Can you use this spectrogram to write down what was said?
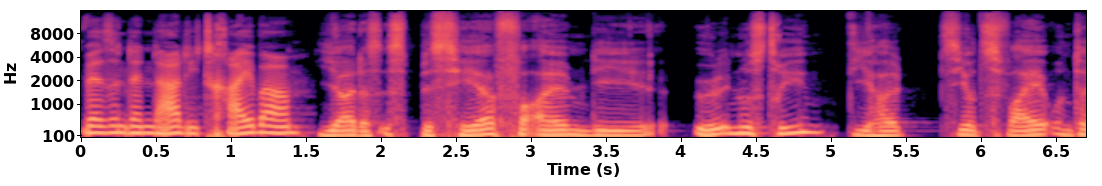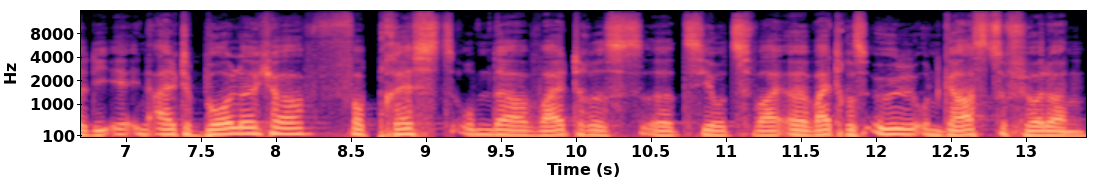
Wer sind denn da die Treiber? Ja, das ist bisher vor allem die Ölindustrie, die halt CO2 unter die in alte Bohrlöcher verpresst, um da weiteres äh, CO2, äh, weiteres Öl und Gas zu fördern.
